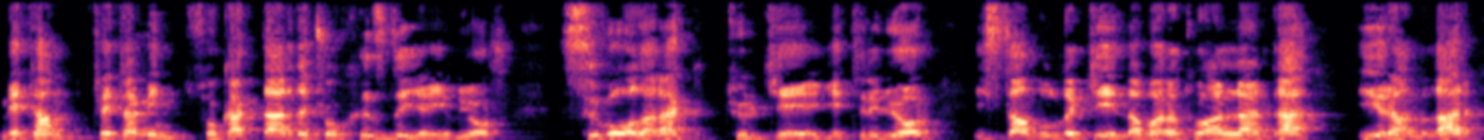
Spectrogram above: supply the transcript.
Metamfetamin sokaklarda çok hızlı yayılıyor. Sıvı olarak Türkiye'ye getiriliyor. İstanbul'daki laboratuvarlarda İranlılar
